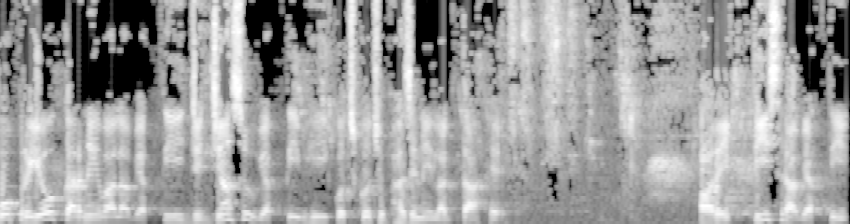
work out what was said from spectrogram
वो प्रयोग करने वाला व्यक्ति, जिज्ञासु व्यक्ति भी कुछ कुछ भजने लगता है। और एक तीसरा व्यक्ति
